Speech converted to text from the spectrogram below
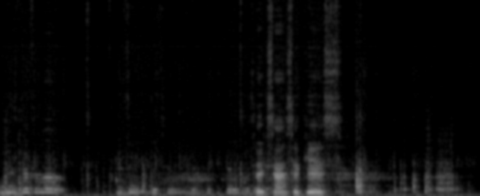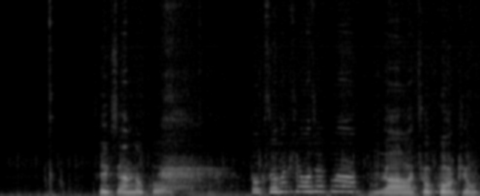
yüzde falan yüzü geçir yapabileceğiz mi? 88 89 90'da bir şey olacak mı? Ya çok korkuyorum.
